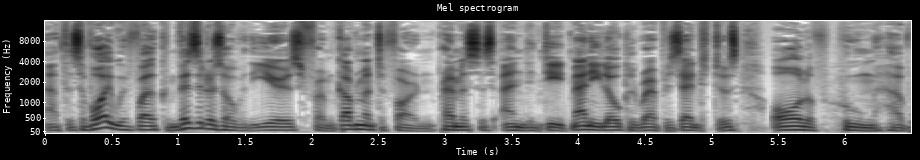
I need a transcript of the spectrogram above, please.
At the Savoy, we've welcomed visitors over the years from government to foreign premises and indeed many local representatives, all of whom have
